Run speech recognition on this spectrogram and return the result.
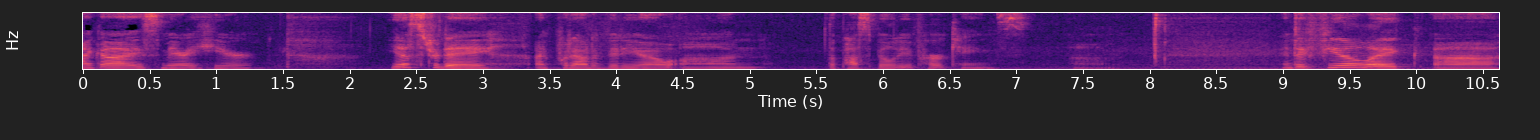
Hi guys, Mary here. Yesterday I put out a video on the possibility of hurricanes. Um, and I feel like uh,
